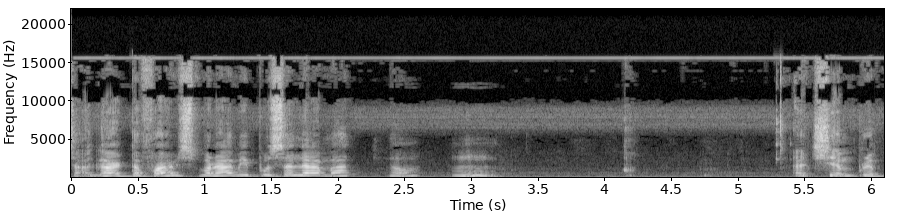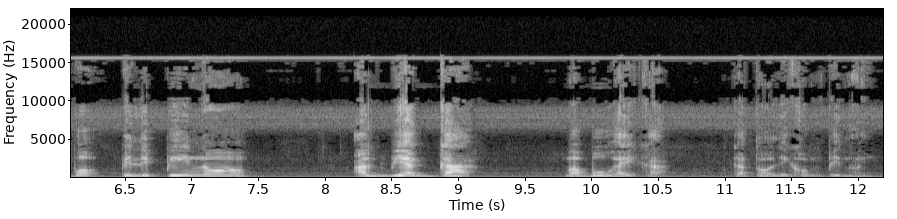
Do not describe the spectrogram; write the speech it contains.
sa Agartha Farms. Marami po salamat, no? Mm. At siyempre po, Pilipino, agbyag ka, mabuhay ka, Katolikong Pinoy.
